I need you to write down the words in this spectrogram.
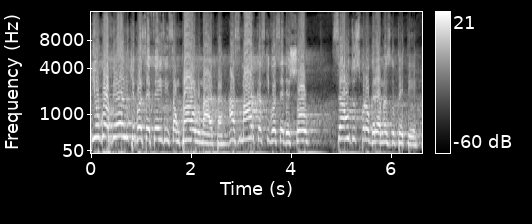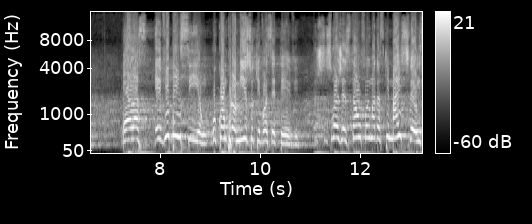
e o governo que você fez em São Paulo, Marta, as marcas que você deixou são dos programas do PT. Elas evidenciam o compromisso que você teve. Sua gestão foi uma das que mais fez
